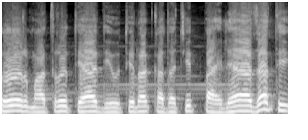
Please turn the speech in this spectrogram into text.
तर मात्र त्या देवतेला कदाचित पाहिल्या जाते.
